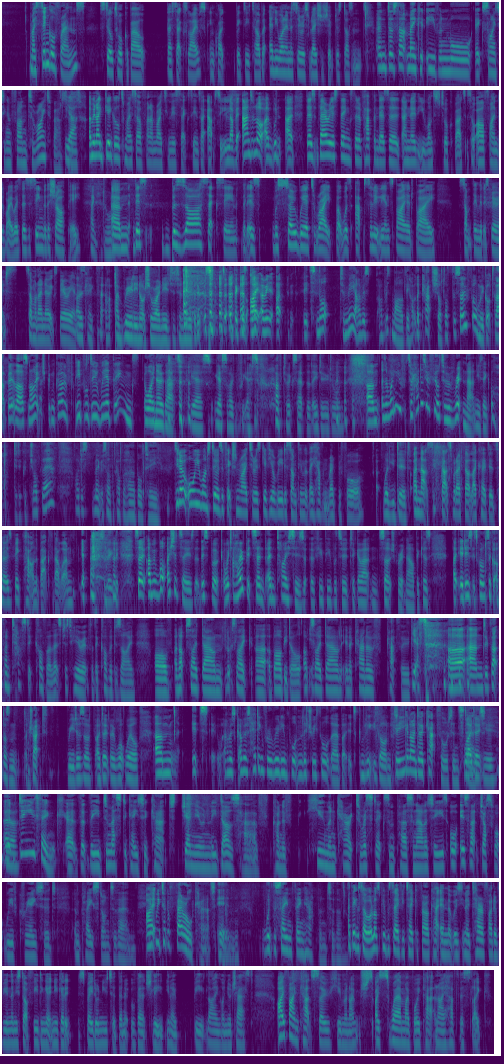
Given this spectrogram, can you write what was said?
My single friends still talk about their sex lives in quite big detail, but anyone in a serious relationship just doesn't. And does that make it even more exciting and fun to write about it? Yeah, I mean, I giggle to myself when I'm writing these sex scenes. I absolutely love it, and a lot. I wouldn't. I, there's various things that have happened. There's a. I know that you wanted to talk about it, so I'll find the right way. There's a scene with a sharpie. Thank you, Dawn. Um, this bizarre sex scene that is was so weird to write, but was absolutely inspired by something that experienced someone I know experienced. Okay, I'm really not sure I needed to know that it was because I. I mean, I, it's not to me. I was I was mildly hot. The cat shot off the sofa when we got to that bit last night. She couldn't cope. People do weird things. Oh, I know that. yes, yes, I yes I have to accept that they do, Dawn. Um, and then when you so how does it feel to have written that and you think, oh, I did a good job there? I'll just make myself a cup of herbal tea. Do you know all you want to do as a fiction writer is give your reader something that they haven't read before? Uh, Well, you did. And that's that's what I felt like I did. So it was a big pat on the back for that one. Yeah, absolutely. so, I mean, what I should say is that this book, which I hope it sent, entices a few people to, to go out and search for it now, because uh, it is. It's also got a fantastic cover. Let's just hear it for the cover design of an upside down, looks like uh, a Barbie doll, upside down in a can of cat food. Yes. uh, and if that doesn't attract readers, I, I don't know what will. Um, it's. I was. I was heading for a really important literary thought there, but it's completely gone. Fi? Can I do a cat thought instead? Why don't you? Uh, Yeah. Do you think uh, that the domesticated cat genuinely does have kind of human characteristics and personalities, or is that just what we've created and placed onto them? I- if we took a feral cat in, would the same thing happen to them? I think so. Well, lots of people say if you take a feral cat in that was, you know, terrified of you and then you start feeding it and you get it spayed or neutered, then it will eventually, you know, be lying on your chest. I find cats so human. I'm, I swear my boy cat and I have this like,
